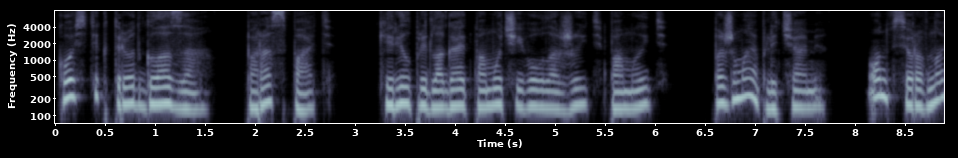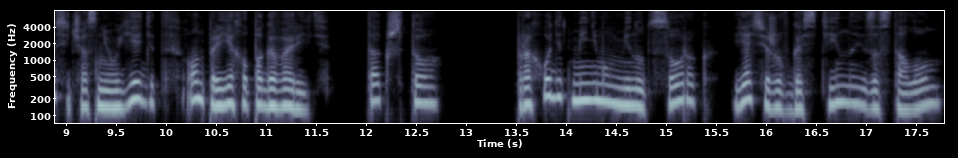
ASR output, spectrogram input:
Костик трет глаза. Пора спать. Кирилл предлагает помочь его уложить, помыть. Пожимаю плечами. Он все равно сейчас не уедет, он приехал поговорить. Так что... Проходит минимум минут сорок, я сижу в гостиной, за столом.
